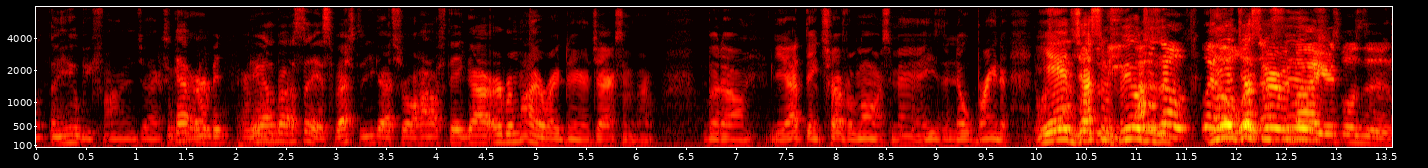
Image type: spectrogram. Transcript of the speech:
I think he'll be fine in We Jacksonville. got Urban. Urban. Yeah, I was about to say, especially you got your Ohio State guy Urban Meyer right there in Jacksonville. But um, yeah, I think Trevor Lawrence, man, he's a no-brainer. What's yeah, Justin to mean? Fields I is don't a know. Wait, yeah, hold on, what's Justin Urban Fields- Meyer supposed to?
